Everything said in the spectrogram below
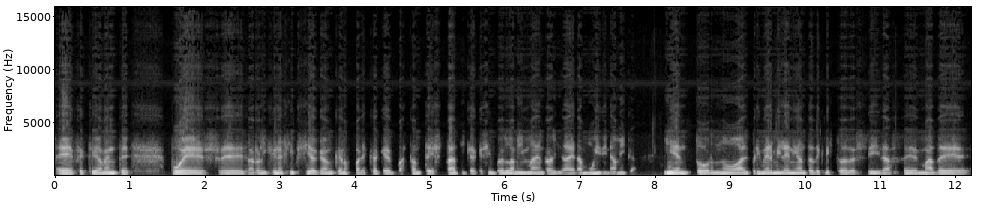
Efectivamente, pues eh, la religión egipcia, que aunque nos parezca que es bastante estática, que siempre es la misma, en realidad era muy dinámica. Y en torno al primer milenio antes de Cristo, es decir, hace más de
